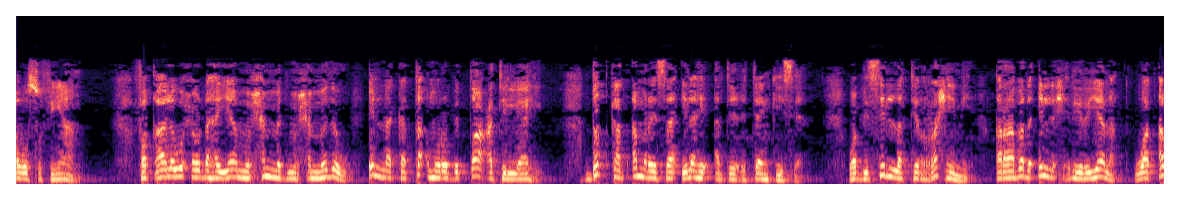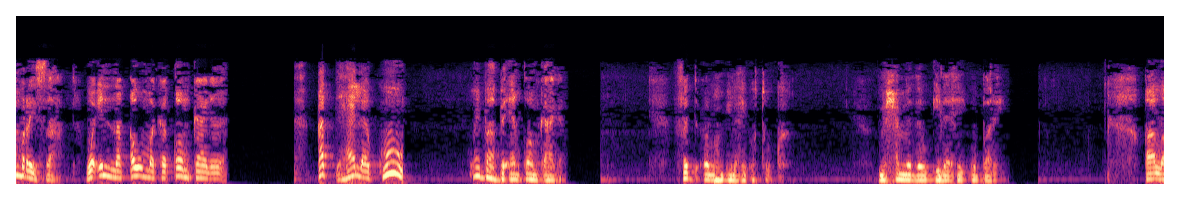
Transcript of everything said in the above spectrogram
abu sufyaan fa qaala wuxuu dhahay yaa muxamed muxamedow inaka ta'muru biطaacati illaahi dadkaad amraysaa ilaahay adeecitaankiisa wa bisilati araximi qaraabada in la xiriiriyana waad amraysaa wa ina qowmaka qoomkaaga qad halakuu way baaba'een qoomkaaga. Fadcu lahum ilaahay u tuug. Muxamedow ilaahay u bari qaala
